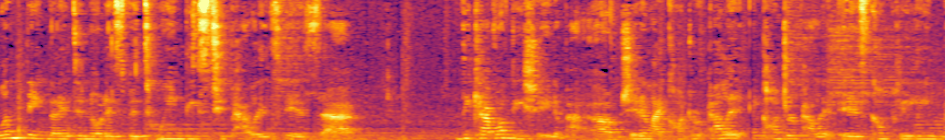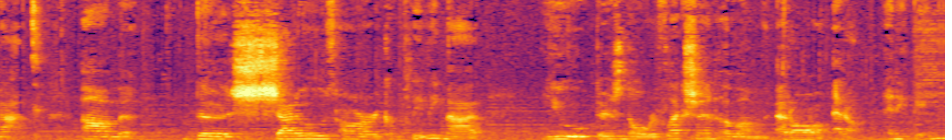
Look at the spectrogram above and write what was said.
one thing that I did notice between these two palettes is that the Kat Von D shade and um, shade and light contour palette contour palette is completely matte. Um, the shadows are completely matte. You there's no reflection of them at all at all, anything.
